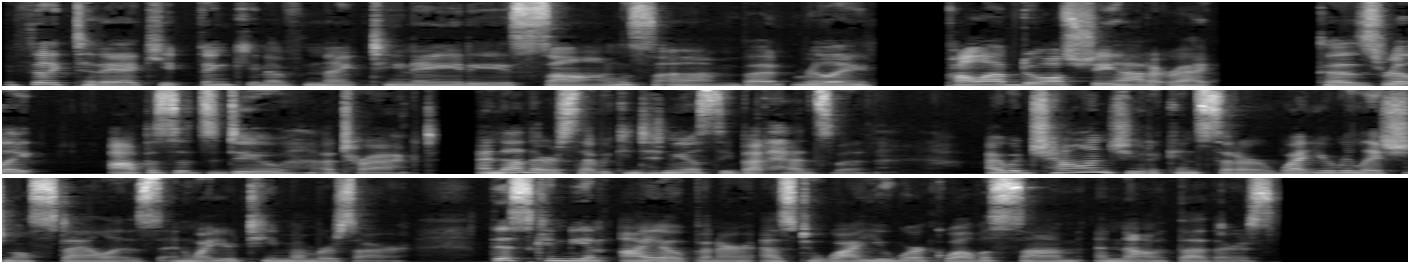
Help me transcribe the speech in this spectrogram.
I feel like today I keep thinking of 1980s songs, um, but really, Paula Abdul, she had it right. Because really, opposites do attract, and others that we continuously butt heads with. I would challenge you to consider what your relational style is and what your team members are. This can be an eye opener as to why you work well with some and not with others.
